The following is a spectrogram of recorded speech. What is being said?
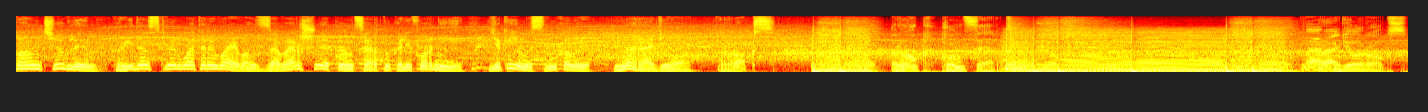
On Chuglin Creedence Clearwater Revival завершує концерт у Каліфорнії, який ми слухали на радіо Рокс. Рок-концерт. На Радіо Рокс.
